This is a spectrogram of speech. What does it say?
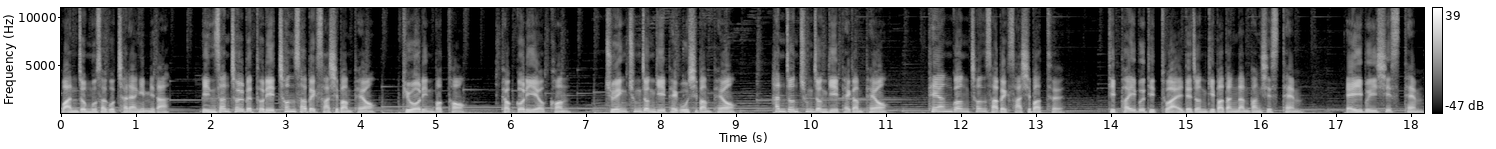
완전 무사고 차량입니다. 인산철 배터리 1440A, 듀얼 인버터, 벽걸이 에어컨, 주행 충전기 150A, 한전 충전기 100A, 태양광 1440W, D5 D2 알대전기 바닥난 방 시스템, AV 시스템,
